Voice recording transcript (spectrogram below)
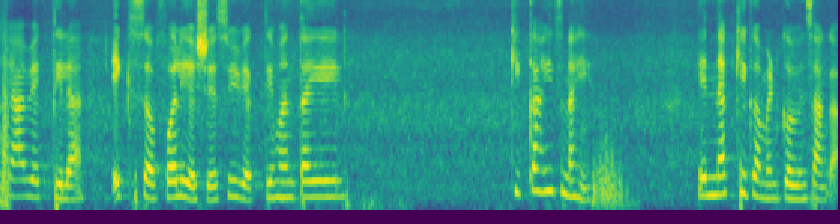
ह्या व्यक्तीला एक सफल यशस्वी व्यक्ती म्हणता येईल की काहीच नाही? हे नक्की कमेंट करून सांगा.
